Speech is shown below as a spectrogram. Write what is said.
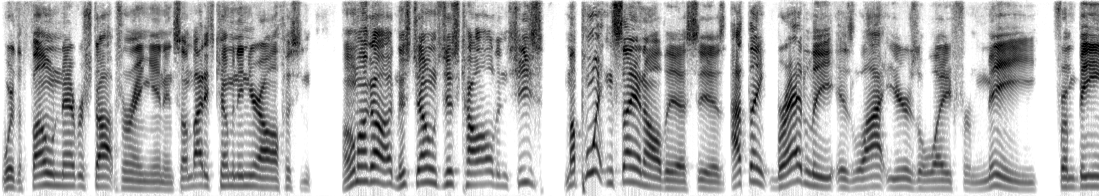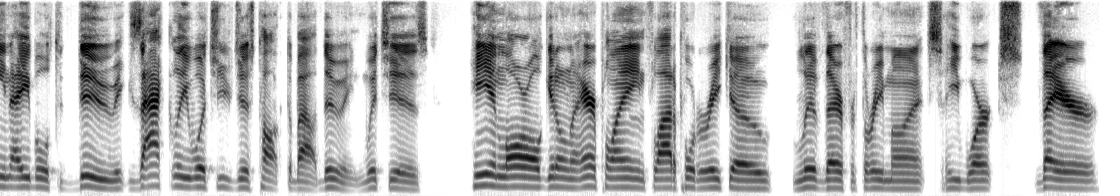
where the phone never stops ringing and somebody's coming in your office and oh my god miss jones just called and she's my point in saying all this is i think bradley is light years away from me from being able to do exactly what you just talked about doing which is he and laurel get on an airplane fly to puerto rico live there for three months. He works there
